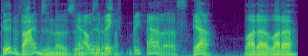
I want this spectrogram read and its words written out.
good vibes in those. Yeah, I was a big big fan of those. Yeah, a lot of lot of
